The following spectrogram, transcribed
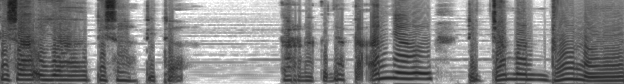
Bisa iya, bisa tidak. Karena kenyataannya di zaman dulu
